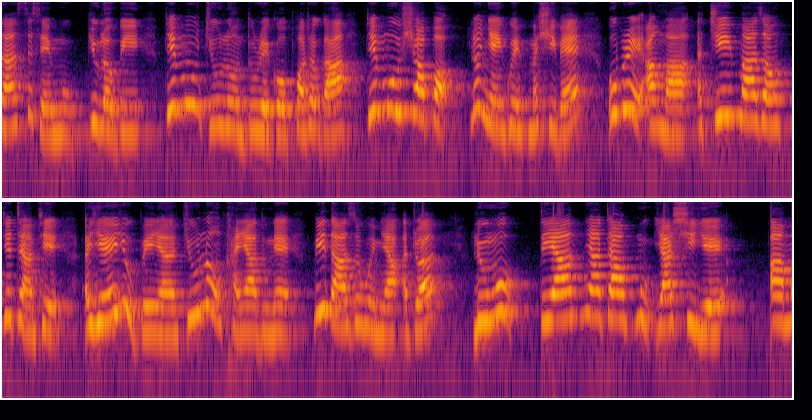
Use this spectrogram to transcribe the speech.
စမ်းစစ်ဆေးမှုပြုလုပ်ပြီးပြစ်မှုကျူးလွန်သူတွေကိုဖော်ထုတ်ကပြစ်မှုရှော့ပေါ့လွတ်ငြိမ်ခွင့်မရှိပဲဥပဒေအောက်မှာအကြီးမားဆုံးပြစ်ဒဏ်ဖြစ်အရေးယူပေးရန်ကျူးလွန်ခံရသူနဲ့မိသားစုဝင်များအတွက်လူမှုတရားမျှတမှုရရှိရေးအာမ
